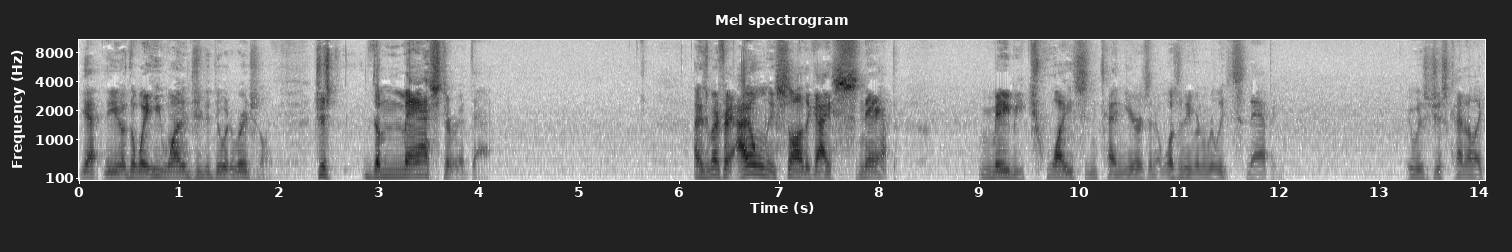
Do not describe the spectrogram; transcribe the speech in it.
Yeah, you know the way he wanted you to do it originally. Just the master at that. As a matter of fact, I only saw the guy snap maybe twice in 10 years, and it wasn't even really snapping. It was just kind of like,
